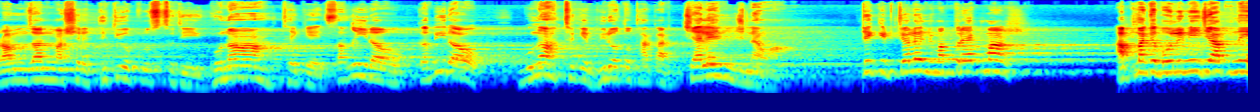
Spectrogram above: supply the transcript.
রমজান মাসের দ্বিতীয় প্রস্তুতি গুনাহ থেকে সাগিরা হোক কবিরা হোক গুনাহ থেকে বিরত থাকার চ্যালেঞ্জ নেওয়া। টিকিট চ্যালেঞ্জ মাত্র এক মাস। আপনাকে বলিনি যে আপনি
